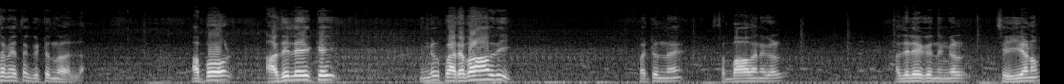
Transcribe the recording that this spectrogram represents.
സമയത്തും കിട്ടുന്നതല്ല. അപ്പോൾ അതിലേക്ക് നിങ്ങൾ പരമാവധി പറ്റുന്ന സംഭാവനകൾ അതിലേക്ക് നിങ്ങൾ ചെയ്യണം.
